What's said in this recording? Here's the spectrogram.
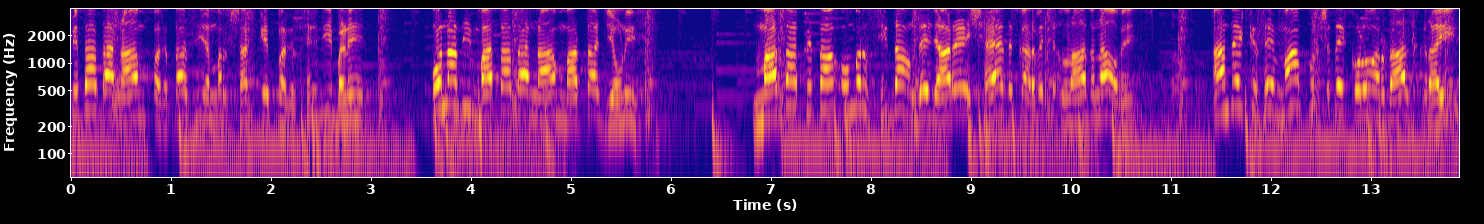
ਪਿਤਾ ਦਾ ਨਾਮ ਭਗਤਾ ਸੀ ਅਮਰ ਛਕ ਕੇ ਭਗਤ ਸਿੰਘ ਜੀ ਬਣੇ। ਉਹਨਾਂ ਦੀ ਮਾਤਾ ਦਾ ਨਾਮ ਮਾਤਾ ਜਿਉਣੀ ਸੀ। ਮਾਤਾ ਪਿਤਾ ਉਮਰ ਸਿੱਧਾ ਹੁੰਦੇ ਜਾ ਰਹੇ ਸ਼ਾਇਦ ਘਰ ਵਿੱਚ ਔਲਾਦ ਨਾ ਹੋਵੇ। ਆਂਦੇ ਕਿਸੇ ਮਹਾਂਪੁਰਸ਼ ਦੇ ਕੋਲੋਂ ਅਰਦਾਸ ਕਰਾਈ।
